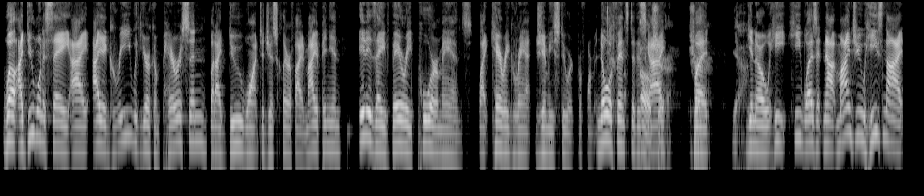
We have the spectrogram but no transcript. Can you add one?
Well, I do want to say I I agree with your comparison, but I do want to just clarify. In my opinion, it is a very poor man's like Cary Grant, Jimmy Stewart performance. No oh, offense to this oh guy, sure sure but yeah you know he he wasn't. Now, mind you, he's not.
